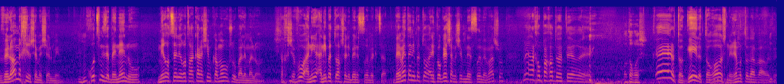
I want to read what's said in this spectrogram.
ולא המחיר שהם משלמים. Mm-hmm. חוץ מזה, בינינו, מי רוצה לראות רק אנשים כמוהו כשהוא בא למלון? תחשבו, אני, אני בטוח שאני בן 20 וקצת. באמת אני בטוח, אני פוגש אנשים בני 20 ומשהו, ואנחנו פחות או יותר... אה, אותו ראש. כן, אותו גיל, אותו ראש, נראים אותו דבר וזה.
